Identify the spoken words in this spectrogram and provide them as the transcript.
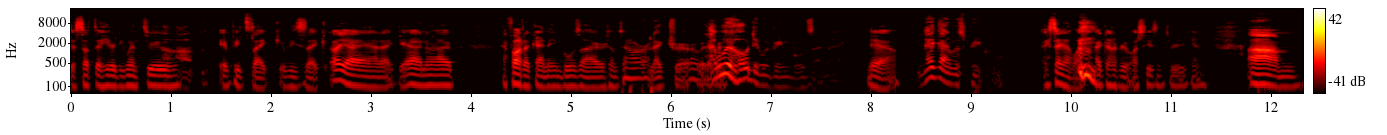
the stuff that he already went through. Uh, if it's like if he's like, oh yeah, yeah, like yeah, no, I, I fought a guy named Bullseye or something or Elektra or whatever. I would hope they would bring Bullseye back. Yeah. That guy was pretty cool. I guess I gotta watch. I gotta rewatch season three again. Um,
